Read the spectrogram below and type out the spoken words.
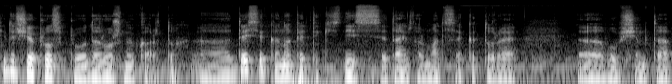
Следующий вопрос про дорожную карту. Э, Desik, но опять-таки здесь та информация, которая, э, в общем-то,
